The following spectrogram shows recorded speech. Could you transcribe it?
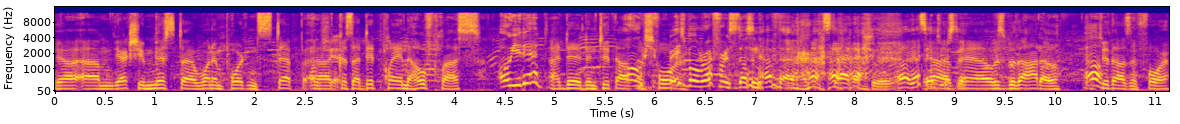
Yeah, um, you actually missed uh, one important step because I did play in the Hoofdklasse. Oh, you did? I did in 2004. Oh, 2004. Baseball Reference doesn't have that, that actually. Oh, that's yeah, interesting. yeah, I was with Otto Oh. in 2004.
